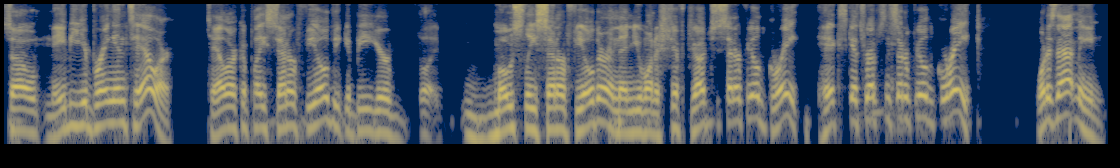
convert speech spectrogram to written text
So maybe you bring in Taylor. Taylor could play center field. He could be your uh, mostly center fielder, and then you want to shift Judge to center field, great. Hicks gets reps in center field, great. What does that mean?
